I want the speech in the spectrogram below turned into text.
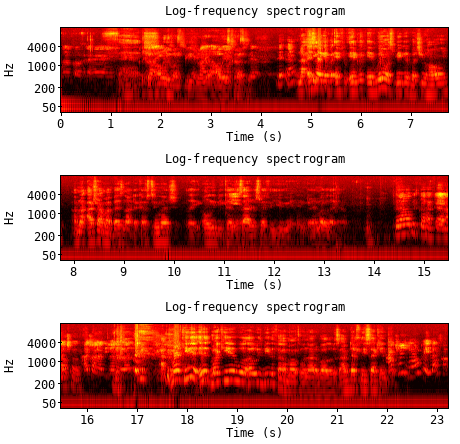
when I'm talking to her. But you're always on speaker. If I You're always cussing. speaker, No, it's like if, if if if we on speaker but you home, I'm not. I try my best not to cuss too much, like only because it's out of respect for you and grandmother. Like, But I always call her foul Yeah, mouth hoe. I try not to yell at my I, Marquia, is, will always be the foul mouth one out of all of us. I'm definitely second. I can't help it. That's my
